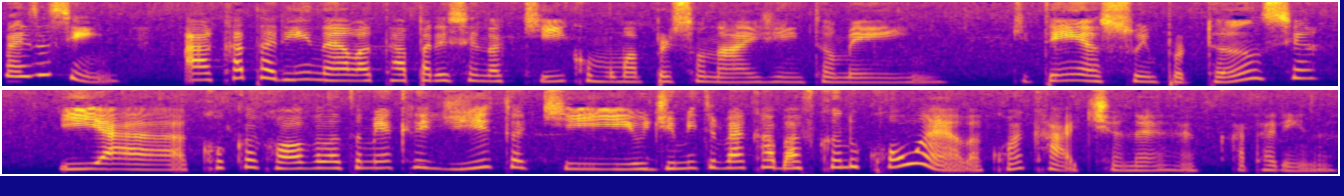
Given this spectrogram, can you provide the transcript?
Mas assim, a Catarina, ela tá aparecendo aqui como uma personagem também que tem a sua importância. E a Coca-Cola, ela também acredita que o Dimitri vai acabar ficando com ela, com a Kátia, né? A Catarina.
